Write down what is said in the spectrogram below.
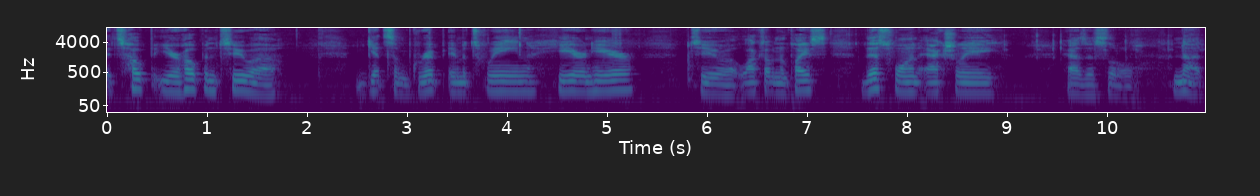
it's hope you're hoping to uh, get some grip in between here and here to uh, lock something in place. This one actually has this little nut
